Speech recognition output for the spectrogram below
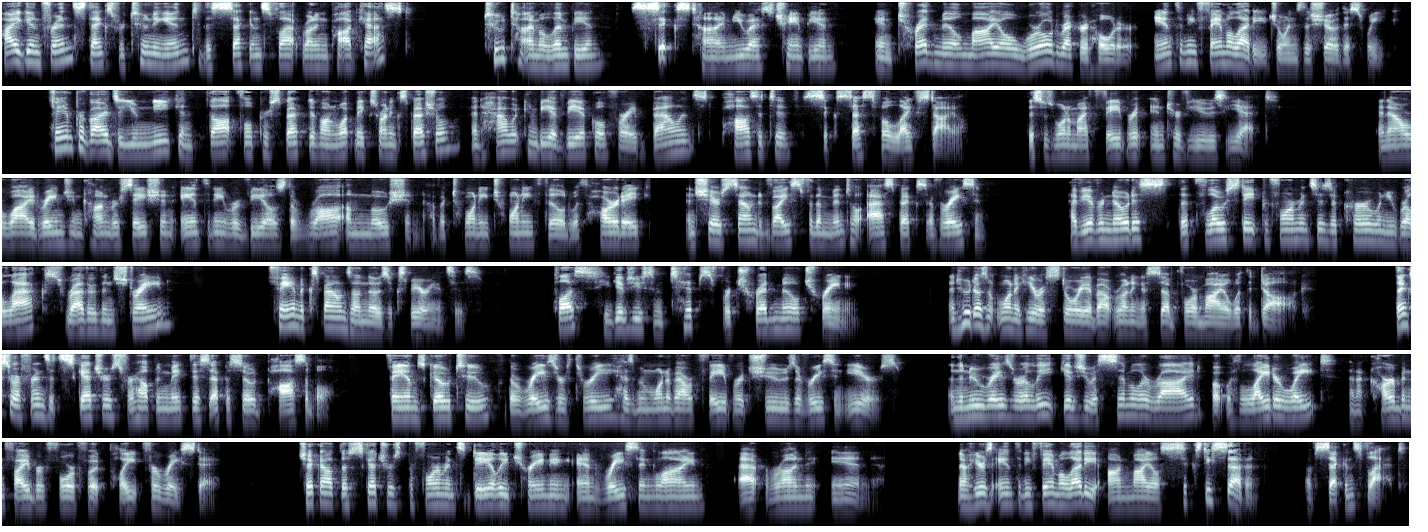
Hi again, friends. Thanks for tuning in to the Seconds Flat Running Podcast. Two time Olympian, six time U.S. champion, and treadmill mile world record holder Anthony Famiglietti joins the show this week. Fam provides a unique and thoughtful perspective on what makes running special and how it can be a vehicle for a balanced, positive, successful lifestyle. This was one of my favorite interviews yet. In our wide ranging conversation, Anthony reveals the raw emotion of a 2020 filled with heartache and shares sound advice for the mental aspects of racing. Have you ever noticed that flow state performances occur when you relax rather than strain? FAM expounds on those experiences. Plus, he gives you some tips for treadmill training. And who doesn't want to hear a story about running a sub four mile with a dog? Thanks to our friends at Skechers for helping make this episode possible. FAM's go to, the Razor 3, has been one of our favorite shoes of recent years. And the new Razor Elite gives you a similar ride, but with lighter weight and a carbon fiber forefoot plate for race day. Check out the Skechers Performance Daily Training and Racing line at Run In. Now here's Anthony Famiglietti on mile 67 of Seconds Flat.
